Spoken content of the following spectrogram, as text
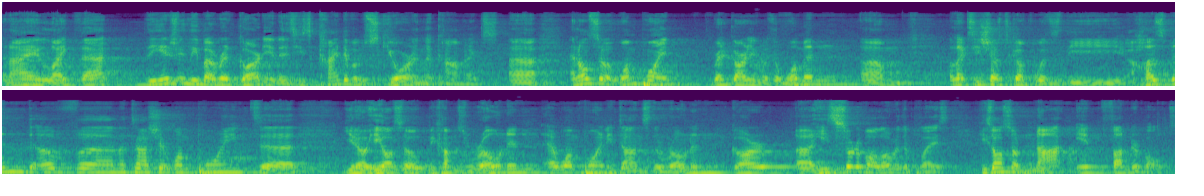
and I like that. The interesting thing about Red Guardian is he's kind of obscure in the comics. Uh, and also, at one point, Red Guardian was a woman. Um, Alexei Shostakov was the husband of uh, Natasha at one point. Uh, you know, he also becomes Ronin at one point. He dons the Ronin garb. Uh, he's sort of all over the place. He's also not in Thunderbolts,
